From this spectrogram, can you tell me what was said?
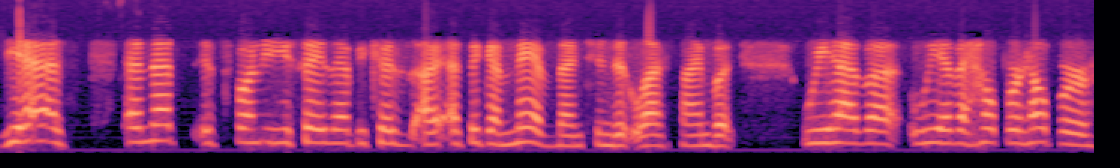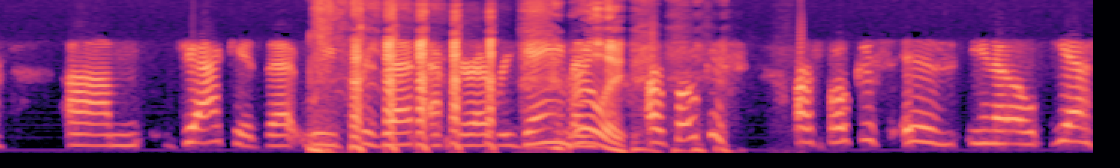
Yes, and that's it's funny you say that because I, I think I may have mentioned it last time, but we have a we have a helper helper um, jacket that we present after every game. really, our focus our focus is you know yes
